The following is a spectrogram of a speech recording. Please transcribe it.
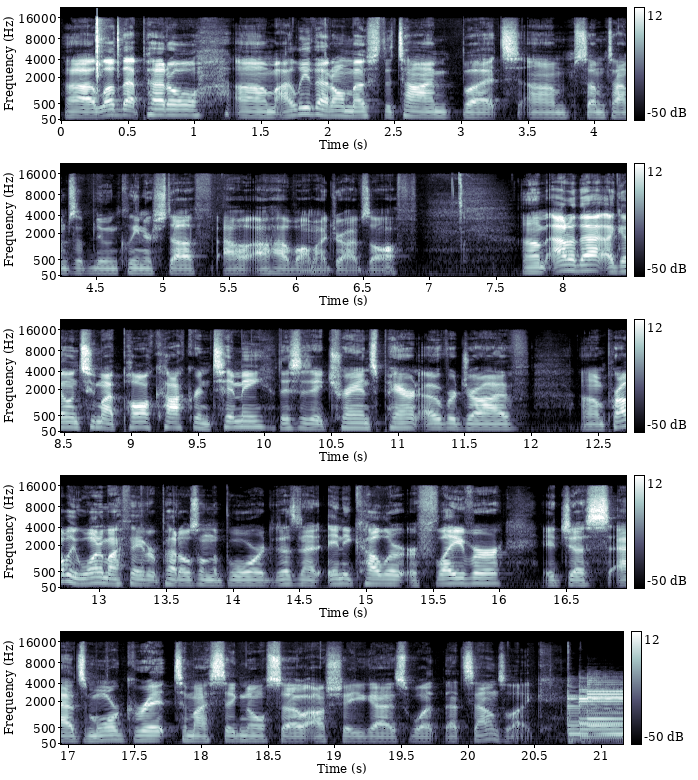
I uh, love that pedal. Um, I leave that on most of the time, but um, sometimes I'm doing cleaner stuff. I'll, I'll have all my drives off. Um, out of that, I go into my Paul Cochrane Timmy. This is a transparent overdrive. Um, probably one of my favorite pedals on the board. It doesn't add any color or flavor. It just adds more grit to my signal, so I'll show you guys what that sounds like.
